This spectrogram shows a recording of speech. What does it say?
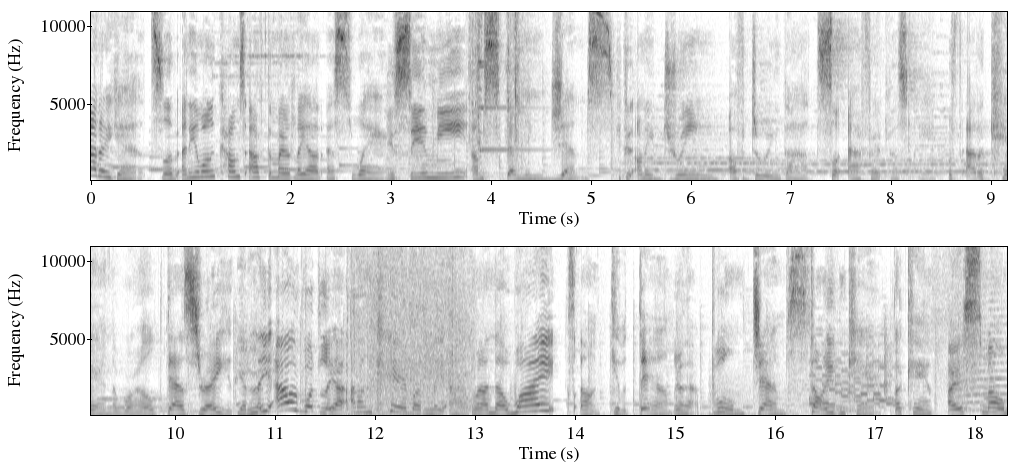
matter yet. So if anyone comes after my layout, I swear. You see me? I'm spending gems. You could only dream of doing that so effortlessly without a care in the world. That's right. Your layout, what layout? I don't care about layout. Wanna know why? 'Cause I don't give a damn. Look at that. Boom. Gems. Don't even care. Okay. I smell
